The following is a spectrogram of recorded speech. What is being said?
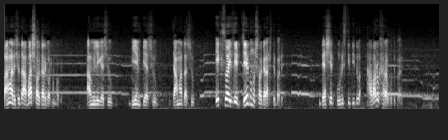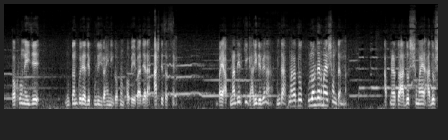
বাংলাদেশে তো আবার সরকার গঠন হবে। আওয়ামী লীগ আসুক, বিএনপি আসুক, জামাত আসুক, এক্স ওয়াই জেড যে কোনো সরকার আসতে পারে। দেশের পরিস্থিতি তো আবারও খারাপ হতে পারে। তখন এই যে নূতন করে যে পুলিশ বাহিনী গঠন হবে বা যারা আসতে চাচ্ছেন, ভাই আপনাদের কি গালি দেবে না? কিন্তু আপনারা তো কুলঙ্গার মায়ের সন্তান না। আপনারা তো আদর্শ মায়ের আদর্শ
